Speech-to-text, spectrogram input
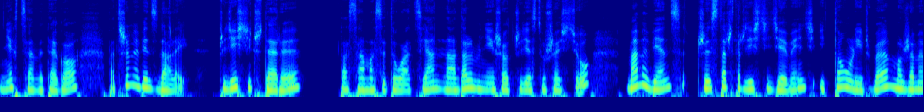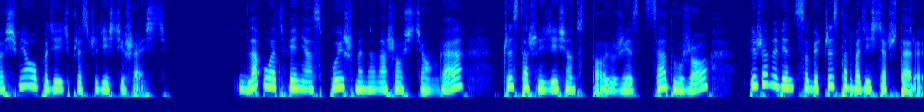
Nie chcemy tego. Patrzymy więc dalej. 34, ta sama sytuacja, nadal mniejsze od 36. Mamy więc 349 i tą liczbę możemy śmiało podzielić przez 36. Dla ułatwienia spójrzmy na naszą ściągę. 360 to już jest za dużo, bierzemy więc sobie 324,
